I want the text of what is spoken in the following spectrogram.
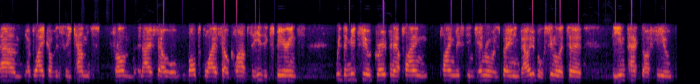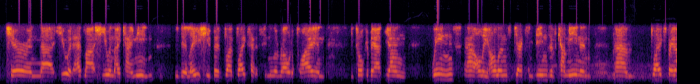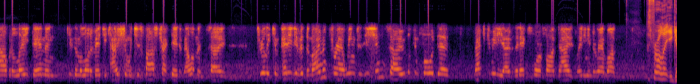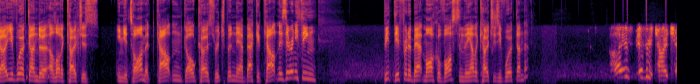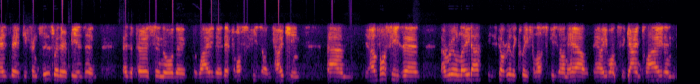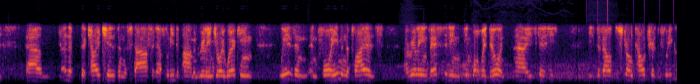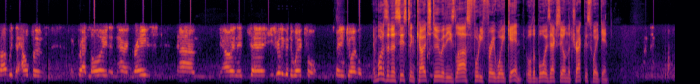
Um, you know, Blake obviously comes from an AFL or multiple AFL clubs, so his experience with the midfield group and our playing playing list in general has been invaluable. Similar to the impact I feel Cerra and uh, Hewett had last year when they came in with their leadership. But Blake's had a similar role to play, and you talk about young wings, uh, Ollie Hollands, Jaxon Binns have come in, and um, Blake's been able to lead them and give them a lot of education, which has fast tracked their development. So it's really competitive at the moment for our wing position. So looking forward to match committee over the next four or five days leading into round one. Just before I let you go, you've worked under a lot of coaches in your time at Carlton, Gold Coast, Richmond, now back at Carlton. Is there anything bit different about Michael Voss than the other coaches you've worked under? Uh, every coach has their differences, whether it be as a as a person or the, the way their, their philosophies on coaching. Um, you know, Vossi's a, a real leader. He's got really clear philosophies on how, how he wants the game played, and um, you know, the, the coaches and the staff at our footy department really enjoy working with and, and for him, and the players are really invested in, in what we're doing. Uh, he's, he's, he's developed a strong culture at the footy club with the help of Brad Lloyd and Aaron Greaves. Um, you know, and it's uh, he's really good to work for. It's been enjoyable. And what does an assistant coach do with his last footy-free weekend, or the boys actually on the track this weekend?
